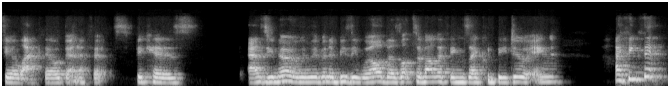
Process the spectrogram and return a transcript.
feel like there were benefits because as you know, we live in a busy world. There's lots of other things I could be doing. I think that,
